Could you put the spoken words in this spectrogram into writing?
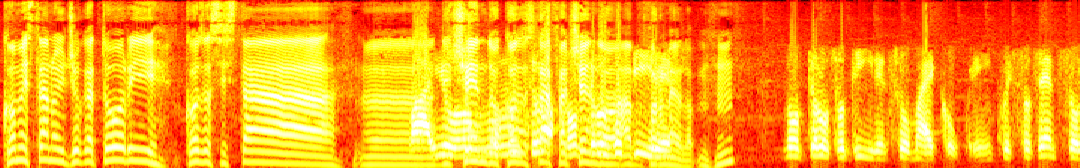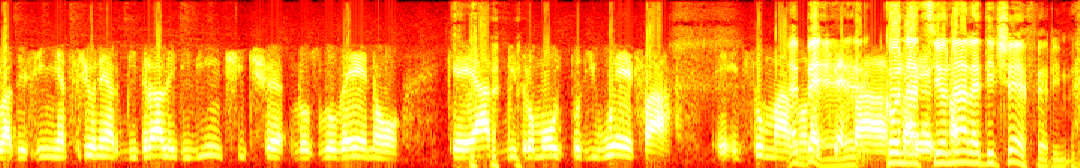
Come stanno i giocatori? Cosa si sta eh, dicendo? Cosa sta facendo a Formello? Mm-hmm non te lo so dire, insomma, ecco, in questo senso la designazione arbitrale di Vincic, lo sloveno, che è arbitro molto di UEFA, eh, insomma, eh beh, fa, con nazionale fa... di Ceferin.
